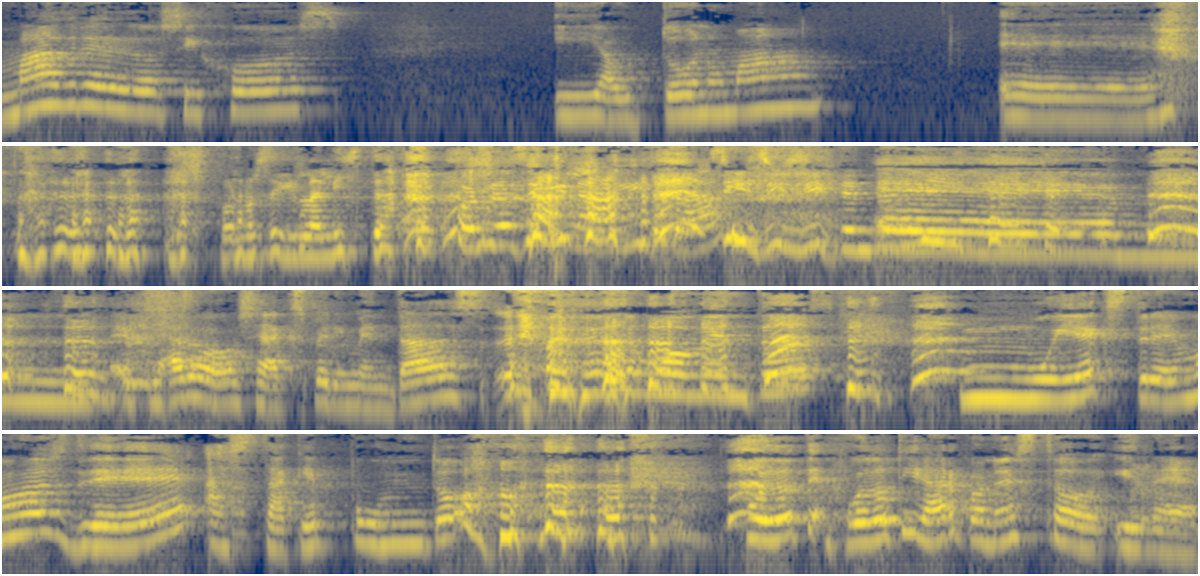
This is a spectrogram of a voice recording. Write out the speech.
madre de dos hijos y autónoma, eh, Por no seguir la lista. por no seguir la lista, sí, sí, sí, te entendí. Eh, mm, eh, claro, o sea, experimentas momentos muy extremos de hasta qué punto puedo, te- puedo tirar con esto y, re-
